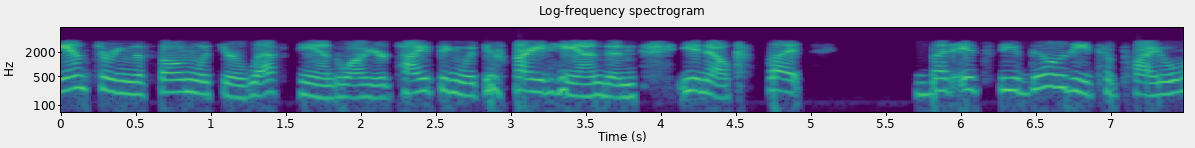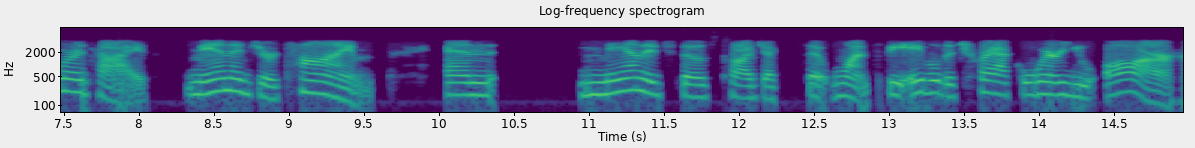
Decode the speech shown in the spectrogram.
answering the phone with your left hand while you're typing with your right hand and you know but but it's the ability to prioritize, manage your time, and manage those projects at once. Be able to track where you are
